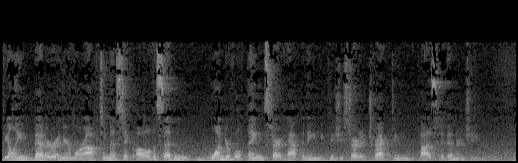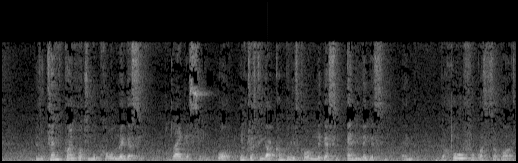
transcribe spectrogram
feeling better and you're more optimistic, all of a sudden wonderful things start happening because you start attracting positive energy. Is the 10th point what you would call legacy? Legacy. Well, interesting. Our company is called Legacy and Legacy. And the whole focus is about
